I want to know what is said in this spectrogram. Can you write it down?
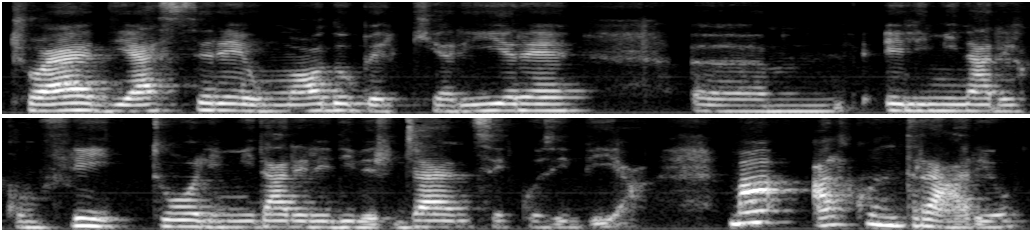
cioè di essere un modo per chiarire, ehm, eliminare il conflitto, limitare le divergenze e così via, ma al contrario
